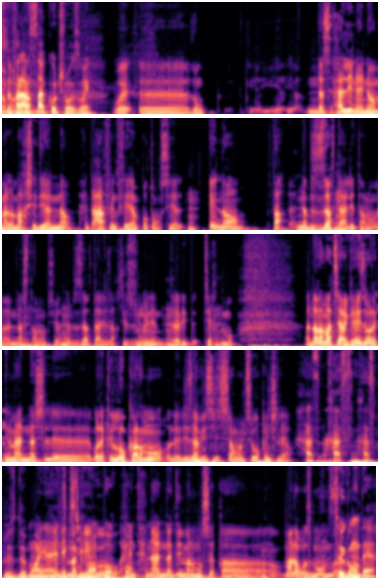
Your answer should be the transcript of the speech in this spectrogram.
بيننا وما لفرنسا بين- quelque chose oui oui آه، donc الناس حالين عينيهم على ال marché ديالنا؟ حيت عارفين فيه un potentiel énorme عندنا بزاف تاع les الناس talentueux عندنا بزاف تاع les artistes زوينين الدراري تيخدموا. عندنا la matière grise ولكن ما عندناش ولكن localement les investisseurs ما مسوقينش ليها. خاص خاص خاص plus de moyens effectivement حيت حنا عندنا ديما الموسيقى malheureusement secondaire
